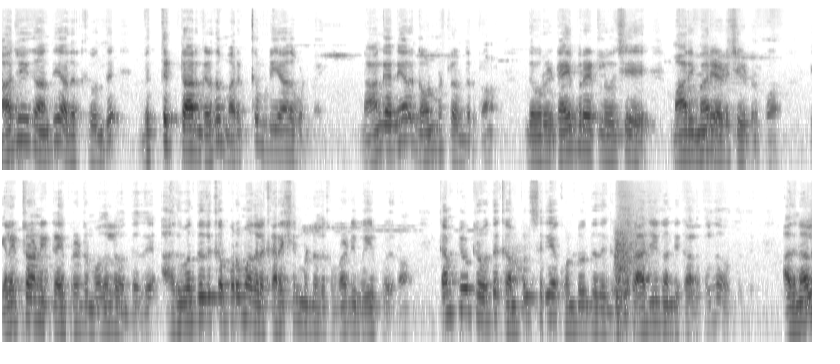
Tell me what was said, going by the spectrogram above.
ராஜீவ்காந்தி அதற்கு வந்து வித்துட்டாருங்கிறது மறுக்க முடியாத உண்மை. நாங்கள் நேரம் கவர்மெண்ட்ல இருந்திருக்கோம். இந்த ஒரு டைப்ரைட்டில் வச்சு மாறி மாறி அடிச்சுக்கிட்டு இருப்போம். எலக்ட்ரானிக் டைப்ரைட்டர் முதல்ல வந்தது. அது வந்ததுக்கு அப்புறமும் அதில் கரெக்ஷன் பண்ணுறதுக்கு முன்னாடி உயிர் போயிடும் கம்ப்யூட்டர் வந்து கம்பல்சரியாக கொண்டு வந்ததுங்கிறது ராஜீவ்காந்தி காலத்தில் தான் வந்தது. அதனால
